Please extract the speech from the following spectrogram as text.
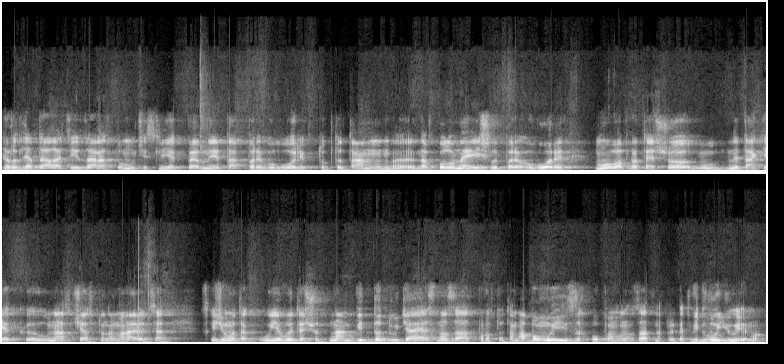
розглядалася і зараз, в тому числі, як певний етап переговорів. Тобто, там е, навколо неї йшли переговори. Мова про те, що ну не так, як у нас часто намагаються. Скажімо так, уявити, що нам віддадуть АЕС назад, просто там, або ми її захопимо назад, наприклад, відвоюємо.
